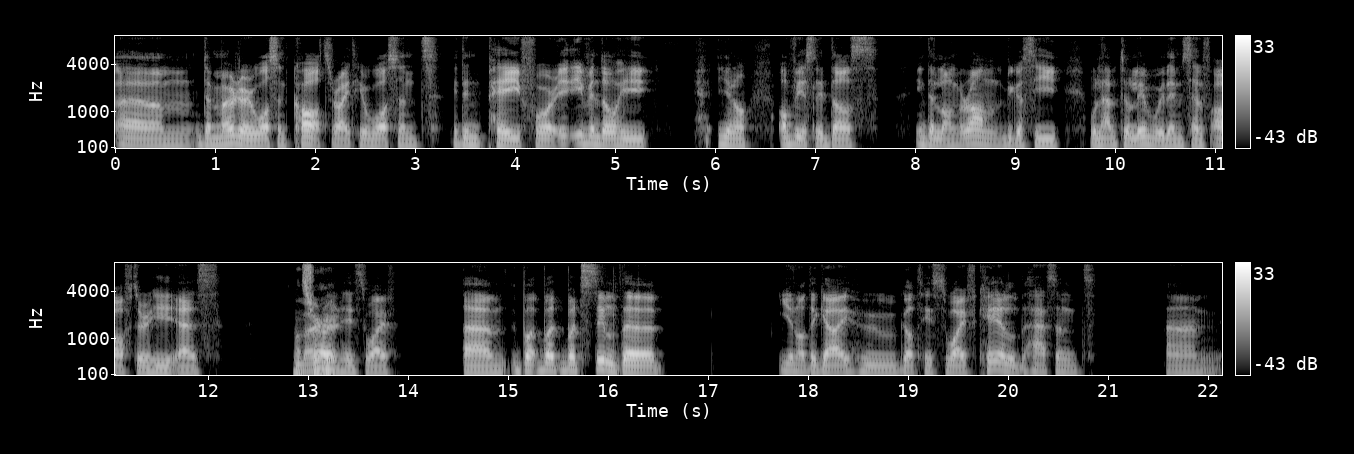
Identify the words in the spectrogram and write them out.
um, the murderer wasn't caught, right? He wasn't. He didn't pay for even though he, you know, obviously does in the long run because he will have to live with himself after he has That's murdered right. his wife um, but but but still, the you know the guy who got his wife killed hasn't um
